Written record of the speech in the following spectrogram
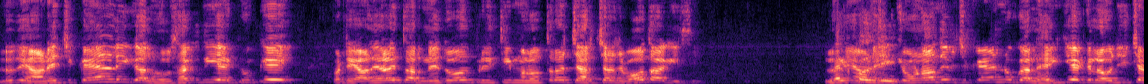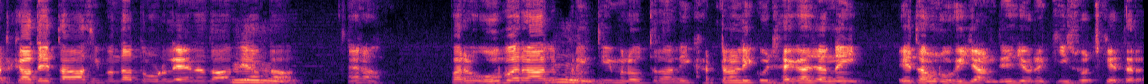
ਲੁਧਿਆਣੇ 'ਚ ਕਹਿਣ ਲਈ ਗੱਲ ਹੋ ਸਕਦੀ ਹੈ ਕਿਉਂਕਿ ਪਟਿਆਲੇ ਵਾਲੇ ਧਰਨੇ ਤੋਂ ਬਾਅਦ ਪ੍ਰੀਤੀ ਮਲਹੋਤਰਾ ਚਰਚਾ 'ਚ ਬਹੁਤ ਆ ਗਈ ਸੀ ਬਿਲਕੁਲ ਜੀ। ਚੋਣਾਂ ਦੇ ਵਿੱਚ ਕਹਿਣ ਨੂੰ ਗੱਲ ਹੈਗੀ ਆ ਕਿ ਲਓ ਜੀ ਝਟਕਾ ਦੇਤਾ ਅਸੀਂ ਬੰਦਾ ਤੋੜ ਲਿਆ ਇਹਨਾਂ ਦਾ ਲਿਆਂਦਾ ਹੂੰ। ਹੈ ਨਾ ਪਰ ਓਵਰਆਲ ਹੂੰ। ਪ੍ਰੀਤੀ ਮਲਹੋਤਰਾ ਲਈ ਖੱਟਣ ਲਈ ਕੁਝ ਹੈਗਾ ਜਾਂ ਨਹੀਂ ਇਹ ਤਾਂ ਹੁਣ ਉਹੀ ਜਾਣਦੀ ਹੈ ਜੀ ਉਹਨੇ ਕੀ ਸੋਚ ਕੇ ਇੱਧਰ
